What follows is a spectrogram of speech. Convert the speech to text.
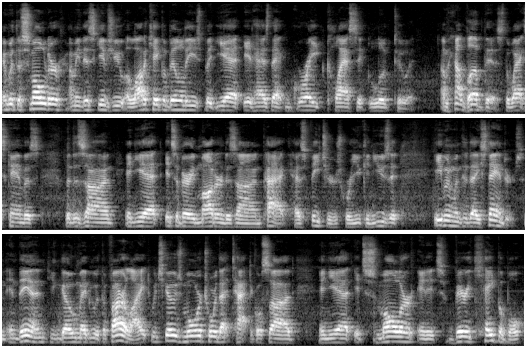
And with the Smolder, I mean, this gives you a lot of capabilities, but yet it has that great classic look to it. I mean, I love this. The wax canvas the design, and yet it's a very modern design pack, has features where you can use it even with today's standards. And then you can go maybe with the Firelite, which goes more toward that tactical side, and yet it's smaller and it's very capable,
